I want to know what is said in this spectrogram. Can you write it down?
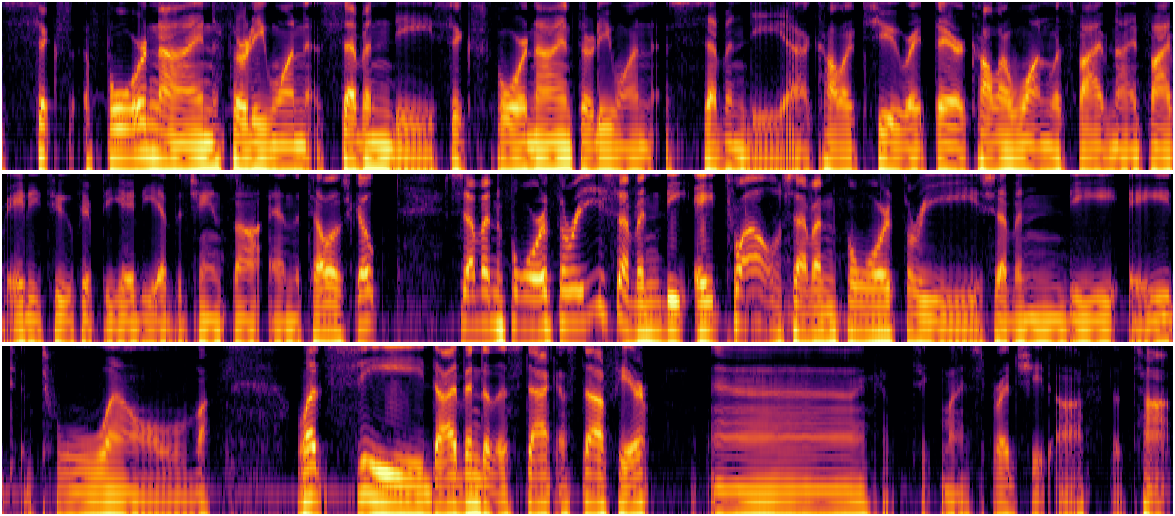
649 3170. 649 3170. Uh, caller two right there. Caller one was 595 8258. He had the chainsaw and the telescope. 743 7812. 743 7812. Let's see. Dive into the stack of stuff here. Uh, take my spreadsheet off the top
